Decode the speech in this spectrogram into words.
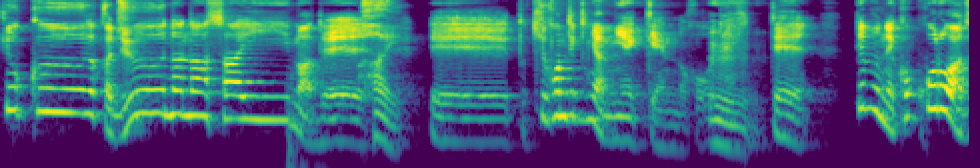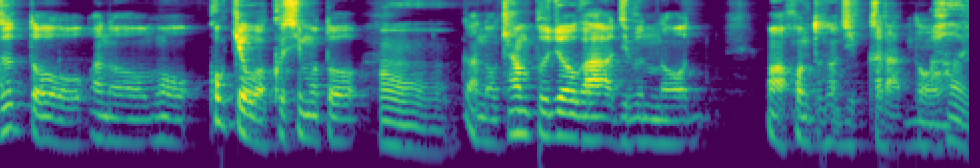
局、なんか17歳まで、はい。えっ、と、基本的には三重県の方でうんして、でもね、心はずっと、あの、もう、故郷は串本、うん。あの、キャンプ場が自分の、まあ、本当の実家だとはい。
